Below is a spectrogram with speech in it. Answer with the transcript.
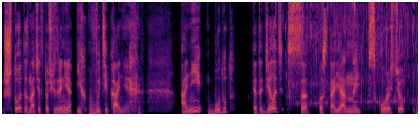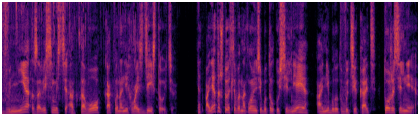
Что это значит с точки зрения их вытекания? Они будут это делать с постоянной скоростью вне зависимости от того, как вы на них воздействуете. Нет, понятно, что если вы наклоните бутылку сильнее, они будут вытекать тоже сильнее.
